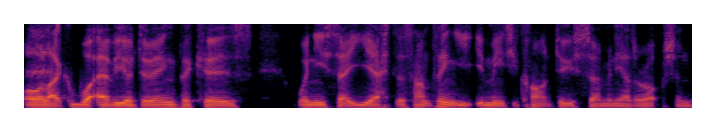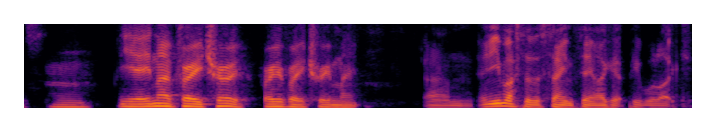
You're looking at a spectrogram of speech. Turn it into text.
or like whatever you're doing, because when you say yes to something, it means you can't do so many other options. Mm. yeah, no, very true. Very, very true, mate. Um, and you must have the same thing. I get people like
